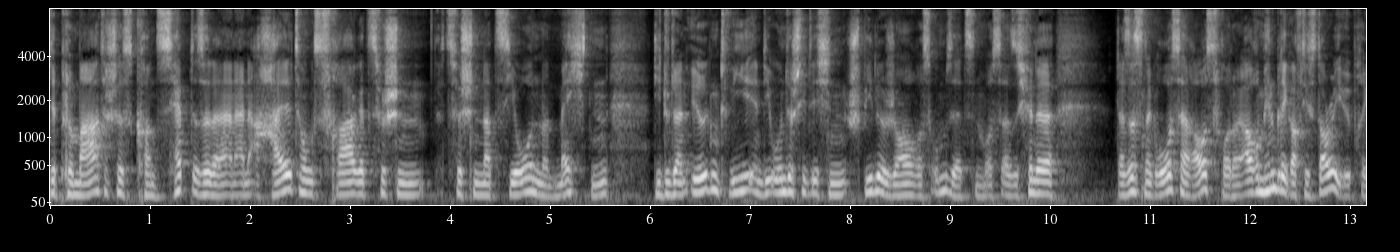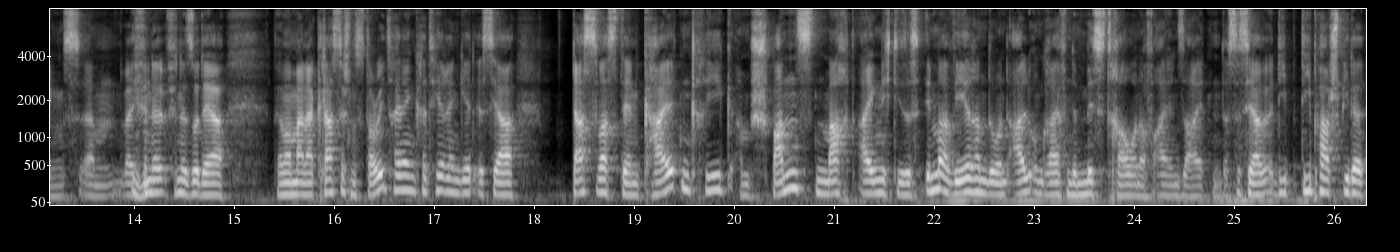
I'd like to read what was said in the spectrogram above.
diplomatisches Konzept ist oder eine Erhaltungsfrage zwischen, zwischen Nationen und Mächten, die du dann irgendwie in die unterschiedlichen Spielegenres umsetzen musst. Also ich finde, das ist eine große Herausforderung, auch im Hinblick auf die Story übrigens. Ähm, weil ich mhm. finde, finde so der, wenn man meiner klassischen Storytelling-Kriterien geht, ist ja das, was den Kalten Krieg am spannendsten macht, eigentlich dieses immerwährende und allumgreifende Misstrauen auf allen Seiten. Das ist ja die, die paar Spiele,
